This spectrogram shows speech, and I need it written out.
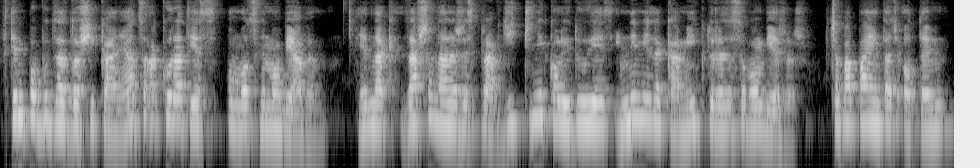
w tym pobudza do sikania, co akurat jest pomocnym objawem. Jednak zawsze należy sprawdzić, czy nie koliduje z innymi lekami, które ze sobą bierzesz. Trzeba pamiętać o tym,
